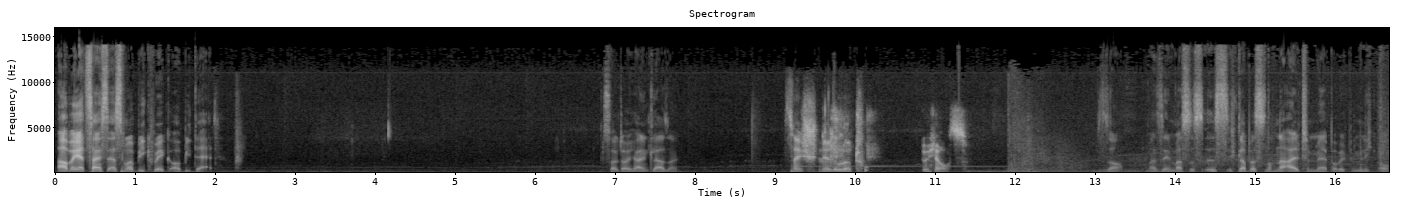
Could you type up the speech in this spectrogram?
Aber jetzt heißt erstmal be quick or be dead. Sollte euch allen klar sein. Sei schnell oder tot. Durchaus. So, mal sehen, was es ist. Ich glaube, es ist noch eine alte Map, aber ich bin mir nicht... Oh.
